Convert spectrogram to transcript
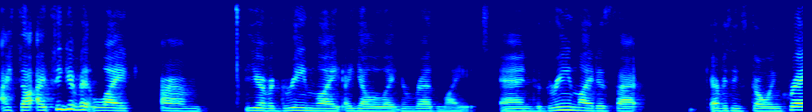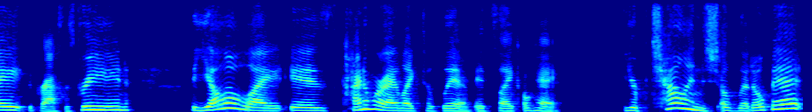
I thought I think of it like um, you have a green light, a yellow light, and a red light. And the green light is that everything's going great, the grass is green. The yellow light is kind of where I like to live. It's like, okay, you're challenged a little bit,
